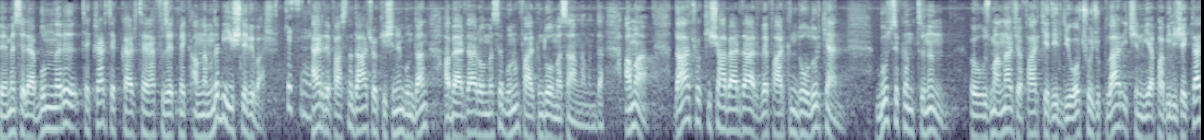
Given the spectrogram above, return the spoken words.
e, mesela bunları tekrar tekrar telaffuz etmek anlamında bir işlevi var. Kesinlikle. Her defasında daha çok kişinin bundan haberdar olması, bunun farkında olması anlamında. Ama daha çok kişi haberdar ve farkında olurken bu sıkıntının e, uzmanlarca fark edildiği o çocuklar için yapabilecekler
